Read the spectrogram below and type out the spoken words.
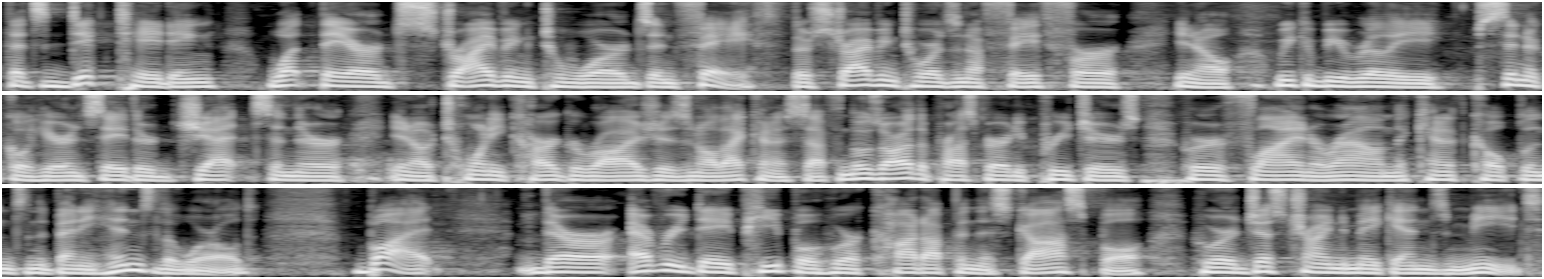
that's dictating what they are striving towards in faith. They're striving towards enough faith for you know we could be really cynical here and say they're jets and they're you know 20 car garages and all that kind of stuff. And those are the prosperity preachers who are flying around, the Kenneth Copelands and the Benny Hinns of the world, but there are everyday people who are caught up in this gospel who are just trying to make ends meet.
